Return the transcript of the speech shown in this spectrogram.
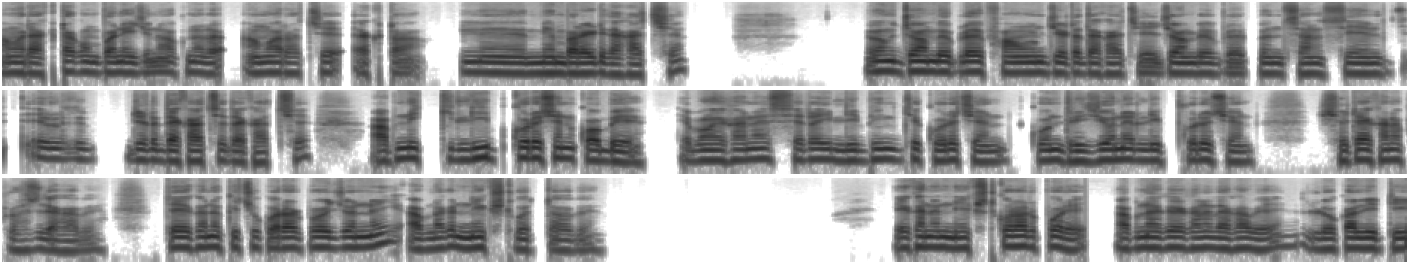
আমার একটা কোম্পানি জন্য আপনার আমার হচ্ছে একটা মেম্বার আইডি দেখাচ্ছে। এবং জব এমপ্লয়ি ফাউন্ড যেটা দেখাচ্ছে, জব এমপ্লয়ি পেনশন সেন্ড এগুলো যেটা দেখাচ্ছে, দেখাচ্ছে। আপনি কি লিভ করেছেন কবে এবং এখানে সেটাই লিভিং যে করেছেন, কোন রিজিয়নে লিভ করেছেন, সেটা এখানে প্রসেস দেখাবে। তো এখানে কিছু করার প্রয়োজন নেই, আপনাকে নেক্সট করতে হবে। এখানে নেক্সট করার পরে আপনাকে এখানে দেখাবে locality,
